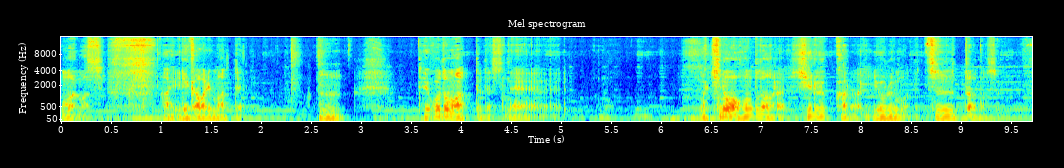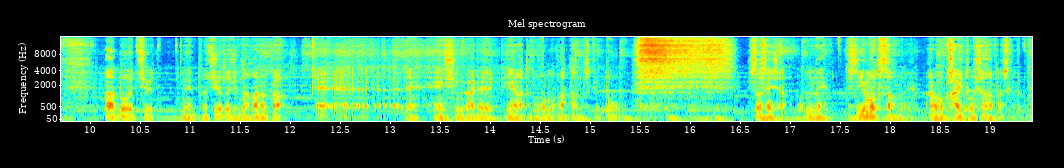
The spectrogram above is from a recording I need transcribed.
思います。はい、入れ替わりもあって。うん。っていうこともあってですね、まあ、昨日は本当だから昼から夜までずっとあったんですよ。まあ道中、ね、途中途中なかなか、えー、ね、返信があれできなかったところもあったんですけど、すいませんでした。ね、ちょっと湯本さんもね、あの、回答したかったんですけどね。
